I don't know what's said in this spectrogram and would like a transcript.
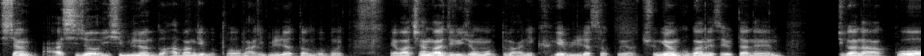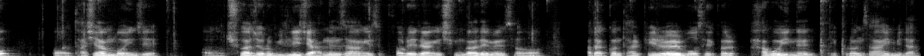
시장 아시죠? 21년도 하반기부터 많이 밀렸던 부분. 예, 마찬가지로 이 종목도 많이 크게 밀렸었고요. 중요한 구간에서 일단은 지 가 나왔고 어, 다시 한번 이제 어, 추가적으로 밀리지 않는 상황에서 거래량이 증가되면서 바닥권 탈피를 모색을 하고 있는 그런 상황입니다.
